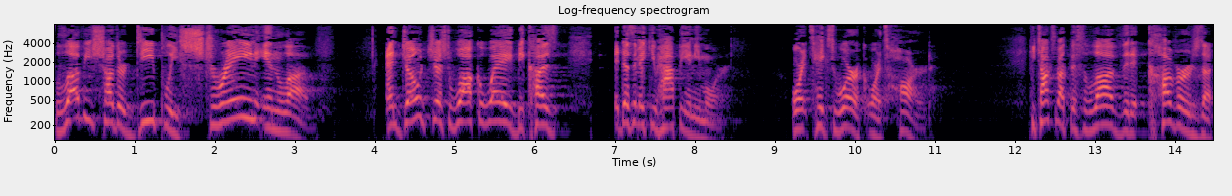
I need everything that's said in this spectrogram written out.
love each other deeply, strain in love. And don't just walk away because it doesn't make you happy anymore, or it takes work, or it's hard. He talks about this love that it covers a,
